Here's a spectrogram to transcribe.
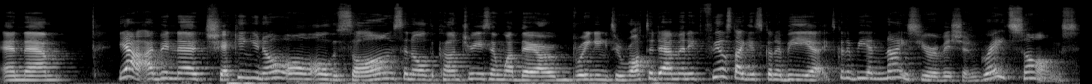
And um, yeah, I've been uh, checking, you know, all, all the songs and all the countries and what they are bringing to Rotterdam, and it feels like it's gonna be uh, it's gonna be a nice Eurovision. Great songs.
